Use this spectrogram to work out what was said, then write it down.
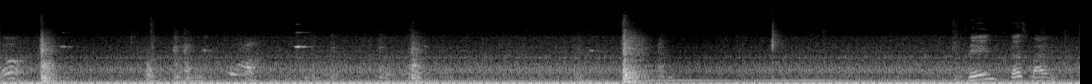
So. Boah. Sehen, das meine ich.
